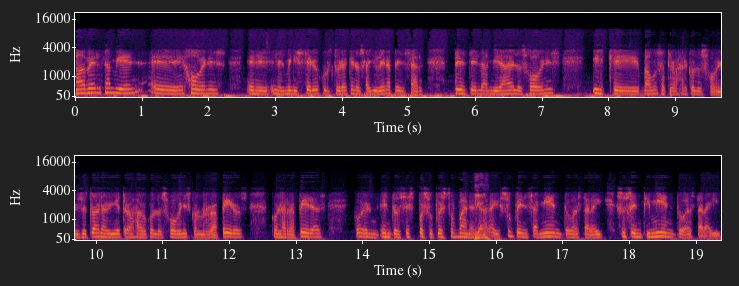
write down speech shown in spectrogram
Va a haber también eh, jóvenes en el, en el Ministerio de Cultura que nos ayuden a pensar desde la mirada de los jóvenes y que vamos a trabajar con los jóvenes. Yo toda la vida he trabajado con los jóvenes, con los raperos, con las raperas. Con, entonces, por supuesto, van a Dígale. estar ahí. Su pensamiento va a estar ahí, su sentimiento va a estar ahí,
